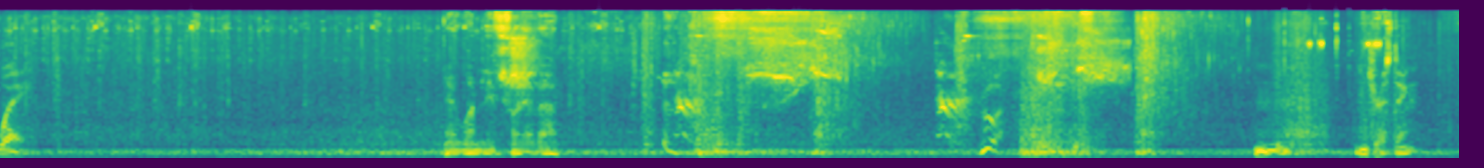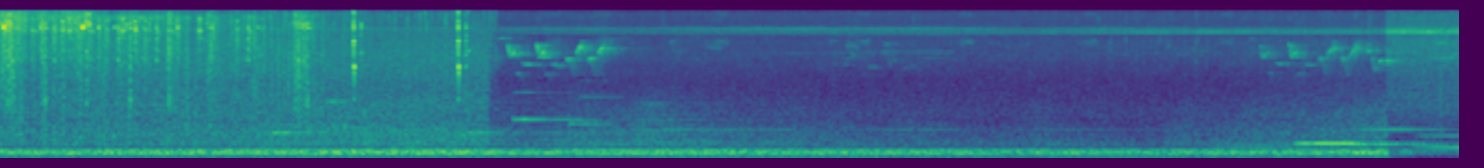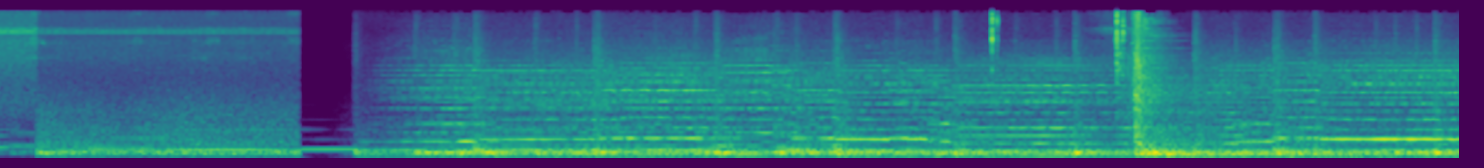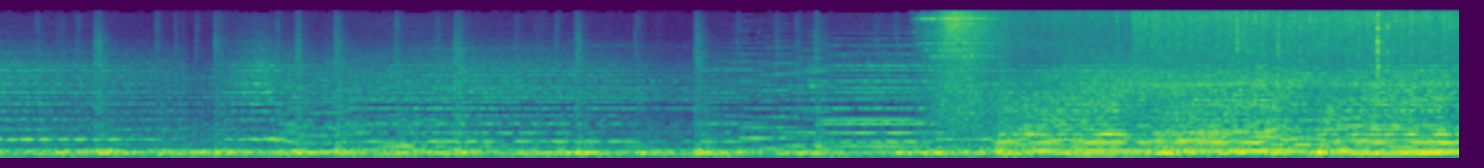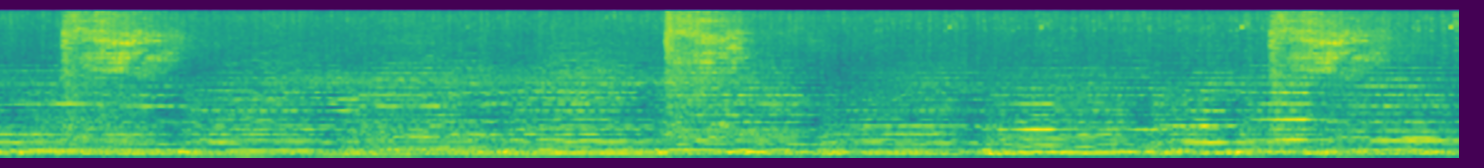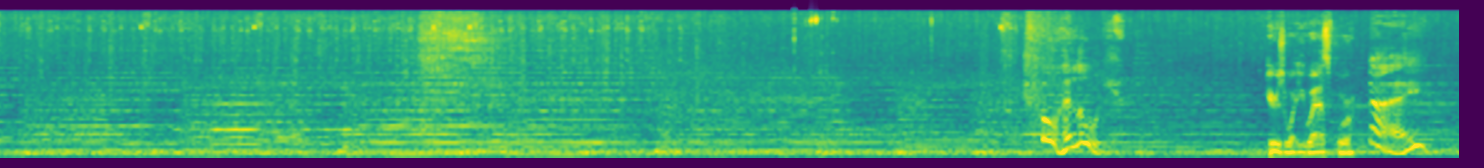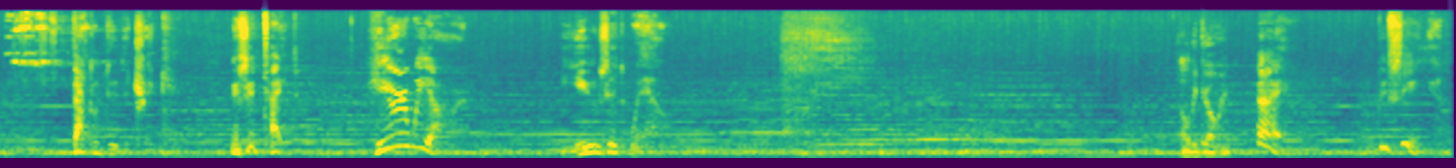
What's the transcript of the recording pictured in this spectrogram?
Out hello again. Here's what you asked for. Aye. That'll do the trick. Is it tight? Here we are. Use it well. I'll be going. Aye. Be seeing you.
